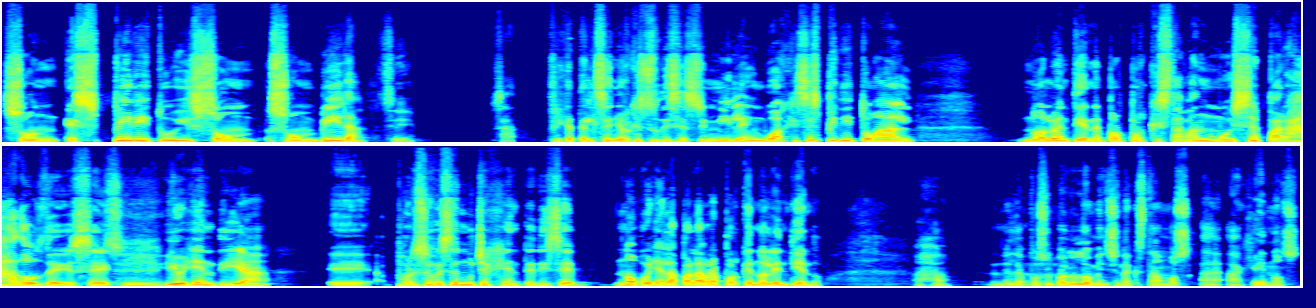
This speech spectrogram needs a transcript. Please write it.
son espíritu y son, son vida. Sí. Fíjate, el Señor Jesús dice, mi lenguaje es espiritual. No lo entienden porque estaban muy separados de ese. Y hoy en día, eh, por eso a veces mucha gente dice, no voy a la palabra porque no le entiendo. Ajá. El apóstol Pablo lo menciona que estamos ajenos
